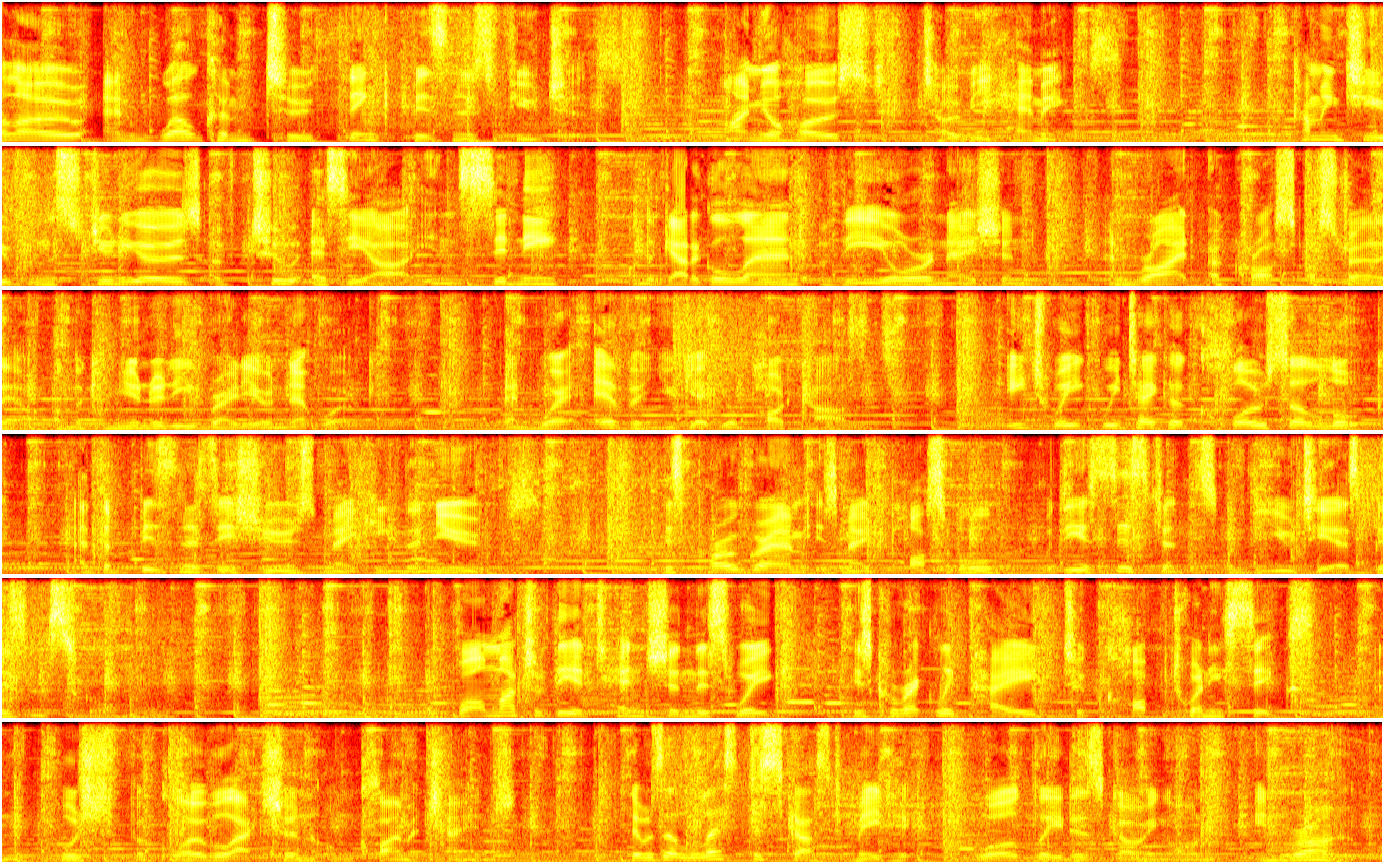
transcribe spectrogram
Hello, and welcome to Think Business Futures. I'm your host, Toby Hemmings. Coming to you from the studios of 2SER in Sydney, on the Gadigal land of the Eora Nation, and right across Australia on the Community Radio Network, and wherever you get your podcasts. Each week, we take a closer look at the business issues making the news. This program is made possible with the assistance of the UTS Business School. While much of the attention this week is correctly paid to COP26 and the push for global action on climate change, there was a less discussed meeting of world leaders going on in Rome.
